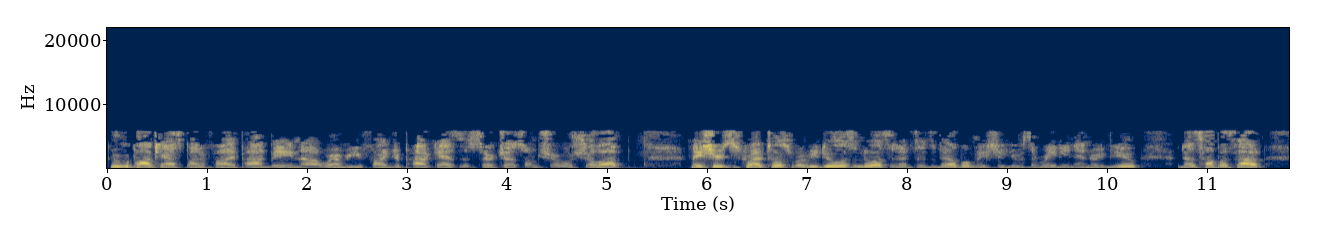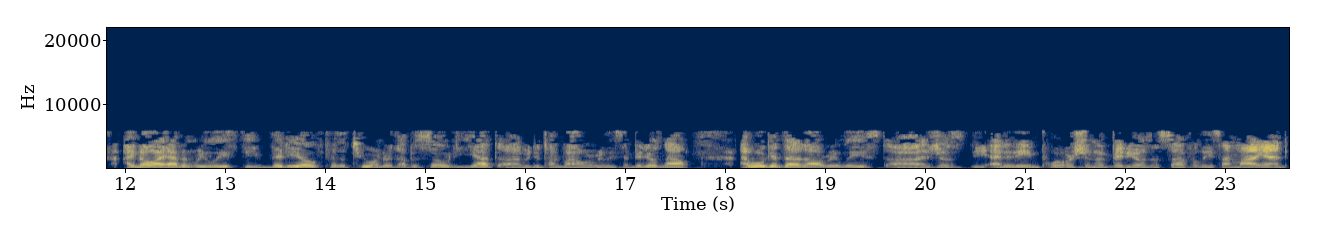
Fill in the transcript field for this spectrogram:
Google Podcast, Spotify, Podbean, uh, wherever you find your podcasts, just search us. I'm sure we'll show up. Make sure you subscribe to us wherever you do listen to us, and if it's available, make sure you give us a rating and review. It does help us out. I know I haven't released the video for the 200th episode yet. Uh, we did talk about how we're releasing videos now. I will get that uh, released. Uh, it's just the editing portion of videos and stuff, at least on my end,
